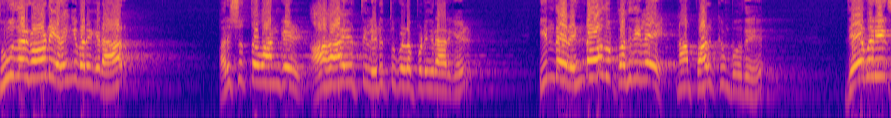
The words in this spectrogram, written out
தூதர்களோடு இறங்கி வருகிறார். பரிசுத்தவான்கள் ஆகாயத்தில் எடுத்துக் கொள்ளப்படுகிறார்கள். இந்த இரண்டாவது பகுதியிலே நாம் பார்க்கும்போது தேவரின்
